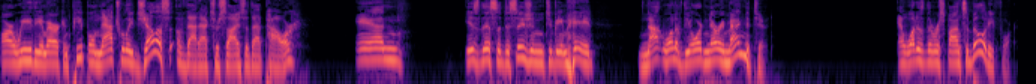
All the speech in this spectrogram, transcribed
are we, the American people, naturally jealous of that exercise of that power? And is this a decision to be made not one of the ordinary magnitude? And what is the responsibility for it?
